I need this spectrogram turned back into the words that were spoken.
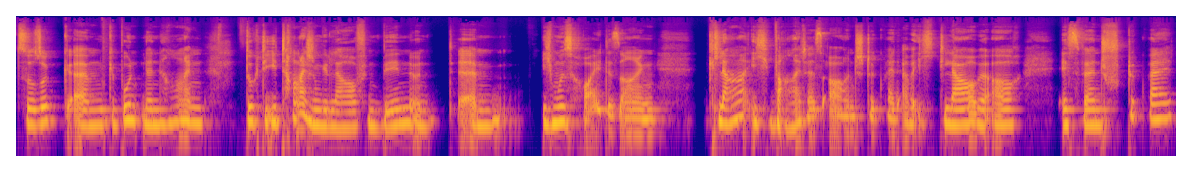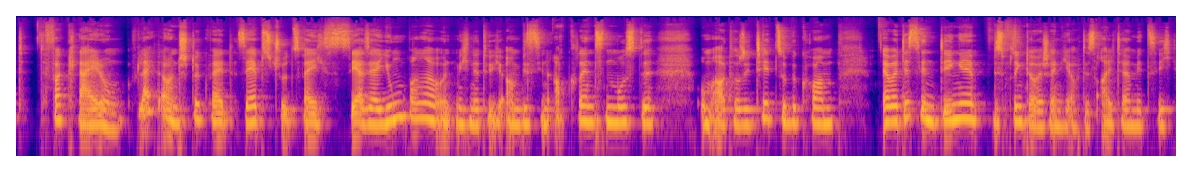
zurückgebundenen ähm, Haaren durch die Etagen gelaufen bin. Und ähm, ich muss heute sagen, Klar, ich war das auch ein Stück weit, aber ich glaube auch, es war ein Stück weit Verkleidung, vielleicht auch ein Stück weit Selbstschutz, weil ich sehr, sehr jung war und mich natürlich auch ein bisschen abgrenzen musste, um Autorität zu bekommen. Aber das sind Dinge, das bringt auch wahrscheinlich auch das Alter mit sich,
